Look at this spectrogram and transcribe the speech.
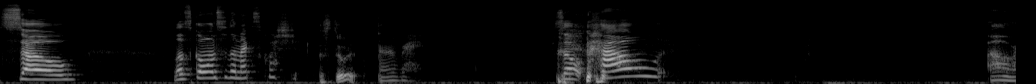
so let's go on to the next question. Let's do it. All right. So how? Oh right,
